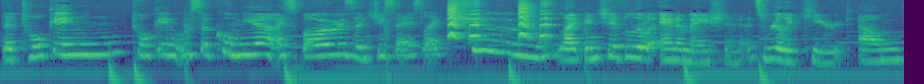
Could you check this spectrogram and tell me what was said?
the talking, talking Usakumya, I suppose, and she says like shoo, like, and she has a little animation. It's really cute. Um,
